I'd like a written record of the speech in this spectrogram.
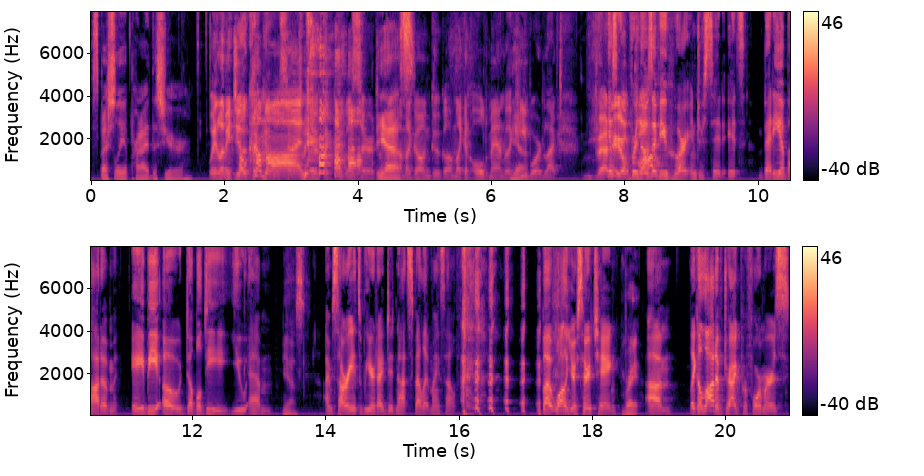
especially at Pride this year. Wait, let me do Oh, a quick come Google on. search. Let me do a quick Google search. I'm Yes. Gonna, I'm gonna go on Google. I'm like an old man with a Yeah. keyboard, like Betty. Yes, for those of you who are interested, it's Betty Aboddum, A B O double D U M. Yes. I'm sorry, it's weird. I did not spell it myself. but while you're searching, Right. um, like a lot of drag performers,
